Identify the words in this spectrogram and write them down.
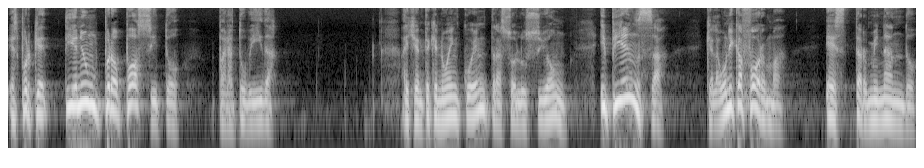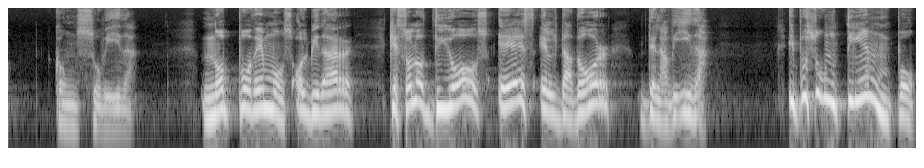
es porque tiene un propósito para tu vida. Hay gente que no encuentra solución y piensa que la única forma es terminando con su vida. No podemos olvidar que solo Dios es el dador de la vida y puso un tiempo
